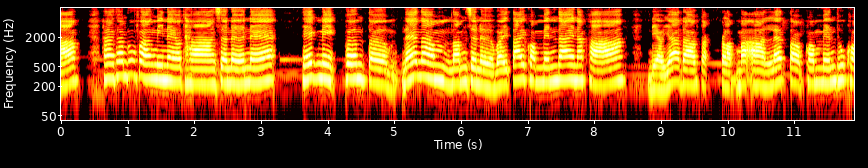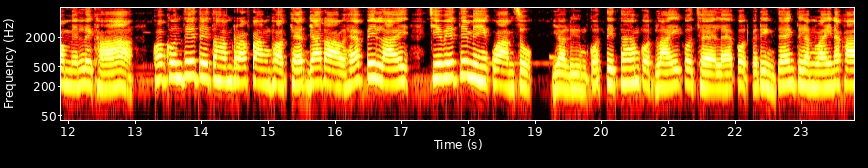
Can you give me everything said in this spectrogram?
ะ หากท่านผู้ฟังมีแนวทางเสนอแนะเทคนิคเพิ่มเติม แนะนำนำเสนอไว้ใต้คอมเมนต์ได้นะคะ เดี๋ยวย่าดาวจะกลับมาอ่านและตอบคอมเมนต์ทุกคอมเมนต์เลยค่ะ ขอบคุณที่ติดตามรับฟังพอดแคสต์ยาดาวแฮปปี้ไลฟ์ชีวิตที่มีความสุข อย่าลืมกดติดตามกดไลค์กดแชร์และกดกระดิ่งแจ้งเตือนไว้นะคะ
